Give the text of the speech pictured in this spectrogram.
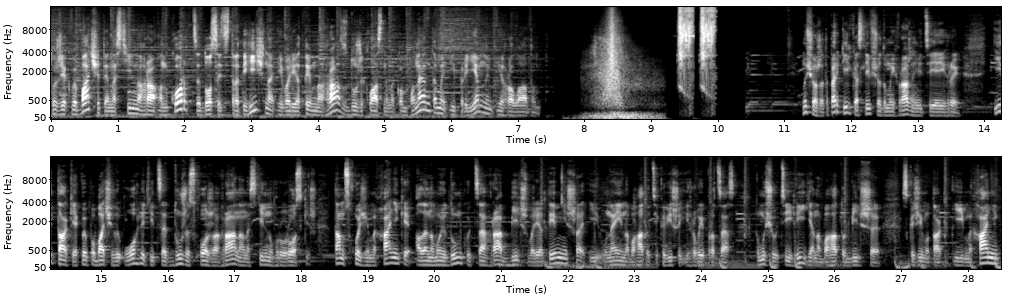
Тож, як ви бачите, настільна гра Анкор це досить стратегічна і варіативна гра з дуже класними компонентами і приємним ігроладом. Ну що ж, а тепер кілька слів щодо моїх вражень від цієї гри. І так, як ви побачили у огляді, це дуже схожа гра на настільну гру розкіш. Там схожі механіки, але на мою думку, ця гра більш варіативніша і у неї набагато цікавіший ігровий процес. Тому що у цій грі є набагато більше, скажімо так, і механік,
